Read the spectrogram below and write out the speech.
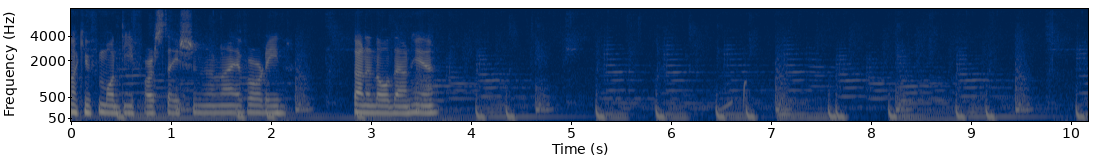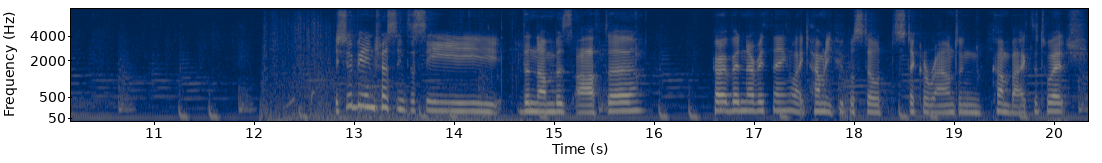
Looking for more deforestation, and I have already done it all down here. It should be interesting to see the numbers after COVID and everything, like how many people still stick around and come back to Twitch.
